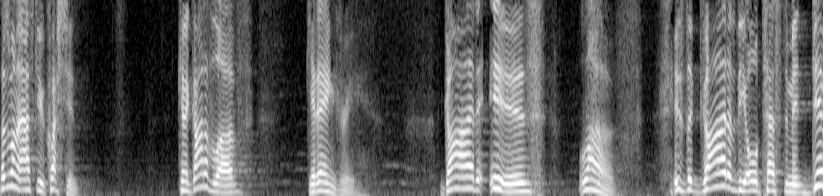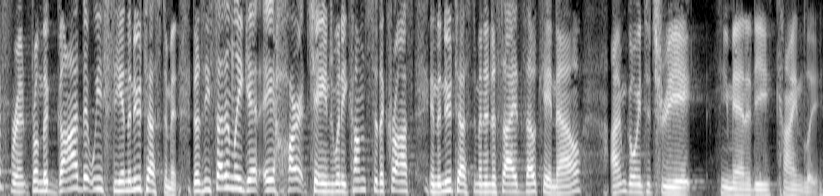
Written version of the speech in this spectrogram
I just want to ask you a question Can a God of love get angry? God is love? Is the God of the Old Testament different from the God that we see in the New Testament? Does he suddenly get a heart change when he comes to the cross in the New Testament and decides, okay, now I'm going to treat humanity kindly?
